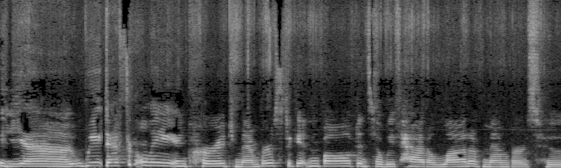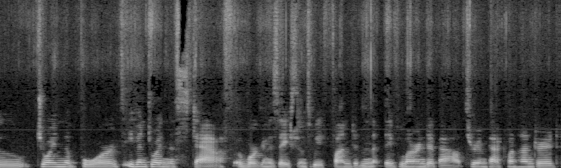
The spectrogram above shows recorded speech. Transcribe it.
Yeah, we definitely encourage members to get involved. And so we've had a lot of members who join the boards, even join the staff of organizations we've funded and that they've learned about through Impact 100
